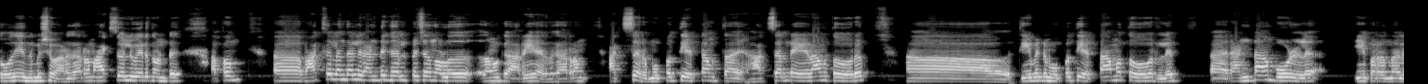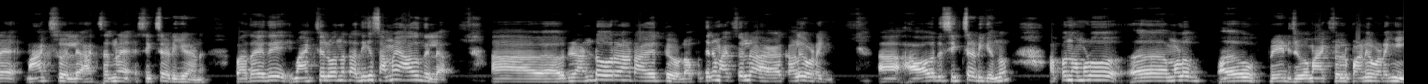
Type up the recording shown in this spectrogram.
തോന്നിയ നിമിഷമാണ്. കാരണം മാക്സ്വെൽ വരുന്നുണ്ട്. അപ്പം മാക്സ്വെൽ എന്തായാലും രണ്ടും കൽപ്പിച്ചെന്നുള്ളത് നമുക്ക് അറിയായിരുന്നു. കാരണം അക്സർ മുപ്പത്തി എട്ടാമത്തെ അക്സറിന്റെ ഏഴാമത്തെ ഓവർ ടീമിന്റെ മുപ്പത്തി എട്ടാമത്തെ ഓവറിൽ രണ്ടാം ബോളിൽ ഈ പറയുന്ന പോലെ മാക്സ്വെൽ അക്സറിനെ സിക്സ് അടിക്കുകയാണ്. അപ്പൊ അതായത് മാക്സ്വെൽ വന്നിട്ട് അധികം സമയം ആകുന്നില്ല. ഒരു രണ്ട് ഓവർ ആയിട്ട് ആയിട്ടേ ഉള്ളൂ. അപ്പത്തിന് മാക്സ്വെൽ കളി തുടങ്ങി. ആ, ആ ഒരു സിക്സ് അടിക്കുന്നു. അപ്പൊ നമ്മൾ നമ്മൾ പേടിച്ചു. മാക്സ്വെൽ പണി തുടങ്ങി.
